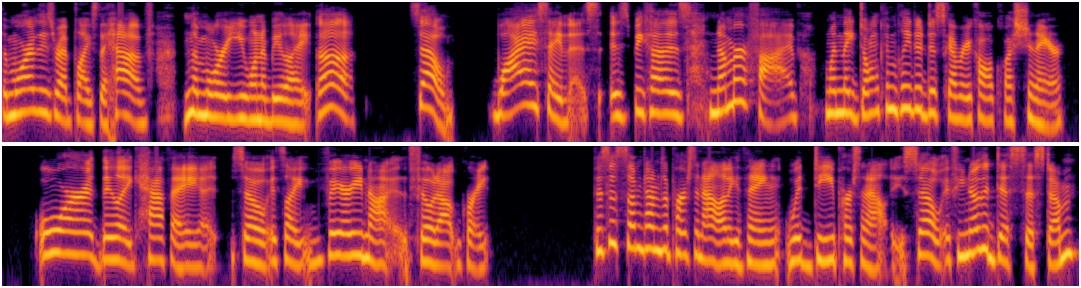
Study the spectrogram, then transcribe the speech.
The more of these red flags they have, the more you want to be like, ugh. So why I say this is because number five, when they don't complete a discovery call questionnaire, or they like half A it. So it's like very not filled out great. This is sometimes a personality thing with D personalities. So if you know the DISC system,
